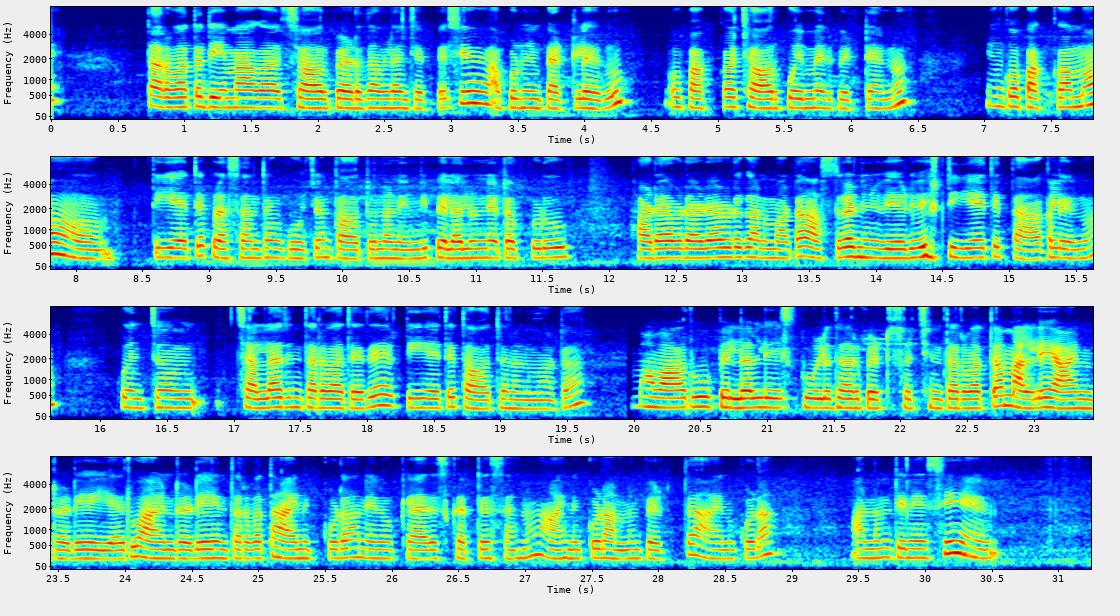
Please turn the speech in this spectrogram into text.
తర్వాత ధీమాగా చారు పెడదాంలే అని చెప్పేసి అప్పుడు నేను పెట్టలేదు. ఓ పక్క చారు పొయ్యి మీద పెట్టాను. ఇంకో పక్కమో టీ అయితే ప్రశాంతంగా కూర్చొని తాగుతున్నానండి పిల్లలు ఉండేటప్పుడు హడావిడి హడావిడిగా అనమాట అసలు నేను వేడి వేడి టీ అయితే తాగలేను. కొంచెం చల్లారిన తర్వాత అయితే టీ అయితే తాగుతాను అనమాట మా వారు పిల్లల్ని స్కూల్ దారి పెట్టి వచ్చిన తర్వాత మళ్ళీ ఆయన రెడీ అయ్యారు. ఆయన రెడీ అయిన తర్వాత ఆయనకి కూడా నేను క్యారేజ్ కట్టేశాను. ఆయనకి కూడా అన్నం పెడితే ఆయన కూడా అన్నం తినేసి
